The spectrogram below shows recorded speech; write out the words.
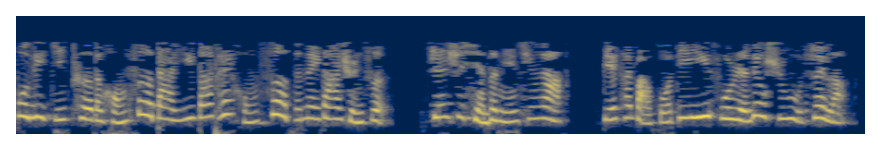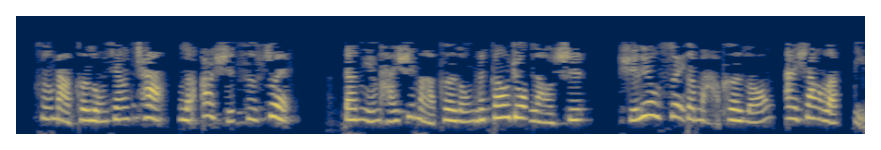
布丽吉特的红色大衣搭配红色的内搭裙子，真是显得年轻啊！别看法国第一夫人六十五岁了，和马克龙相差了二十四岁。当年还是马克龙的高中老师，十六岁的马克龙爱上了比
